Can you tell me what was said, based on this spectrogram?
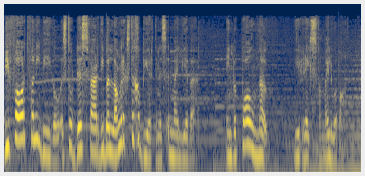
Die vaart van die Beagle is tot dusver die belangrikste gebeurtenis in my lewe en bepaal nou die res van my loopbaan.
